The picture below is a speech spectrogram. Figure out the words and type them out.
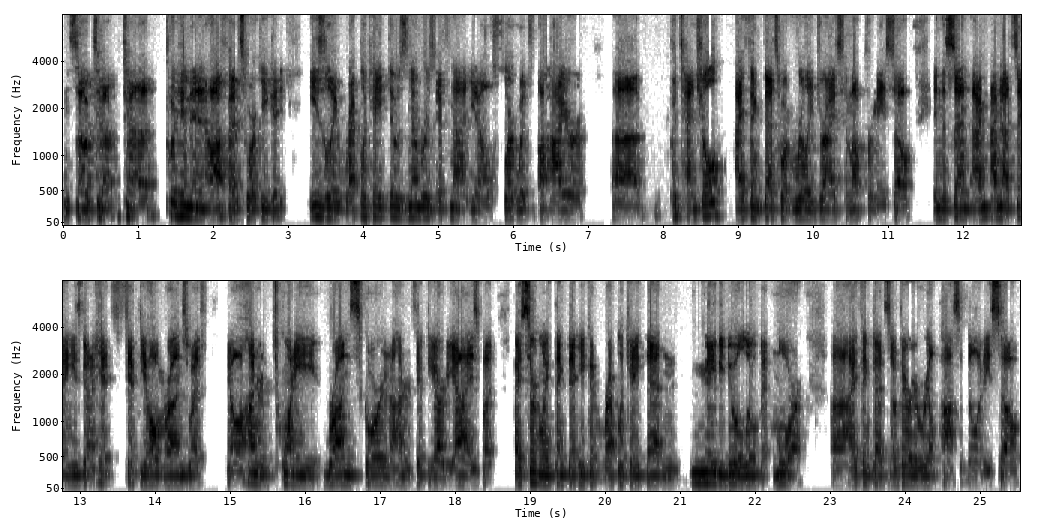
And so to, to put him in an offense where he could easily replicate those numbers, if not, you know, flirt with a higher uh, potential, I think that's what really drives him up for me. So in the sense, I'm, I'm not saying he's going to hit 50 home runs with, you know, 120 runs scored and 150 RBIs, but I certainly think that he could replicate that and maybe do a little bit more. Uh, I think that's a very real possibility. So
